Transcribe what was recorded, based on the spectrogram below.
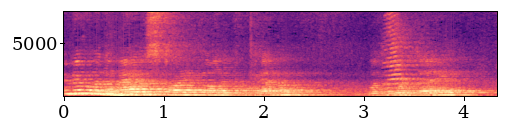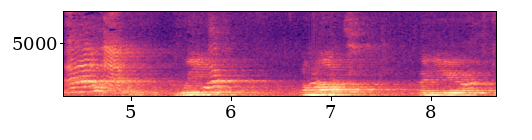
Remember when the manna started falling from heaven? For a day, week, a month, a year?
